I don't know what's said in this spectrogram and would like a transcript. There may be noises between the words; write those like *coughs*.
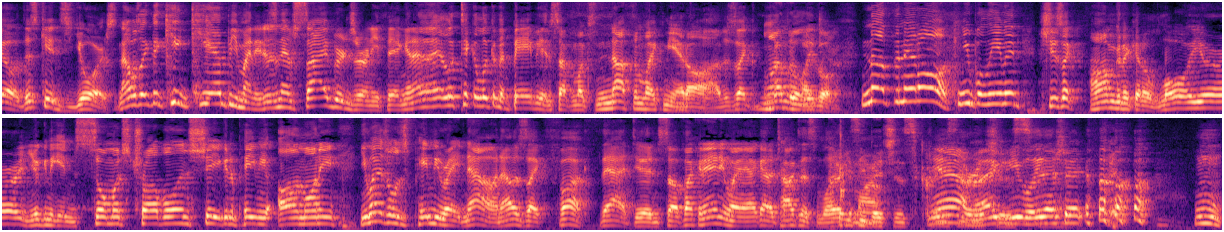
yo, this kid's yours. And I was like, the kid can't be mine. He doesn't have sideburns or anything. And I, I look, take a look at the baby and stuff and looks nothing like me at all. I was like, Nothing like unbelievable. nothing at all. Can you believe it? She's like, I'm going to get a lawyer and you're going to get in so much trouble and shit. You're going to pay me all the money. You might as well just pay me right now. And I was like, fuck that, dude. And so fucking anyway, I got to talk to this lawyer Crazy tomorrow. bitches. Crazy Yeah, right? Can you believe that shit? *laughs* *laughs* Hmm.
